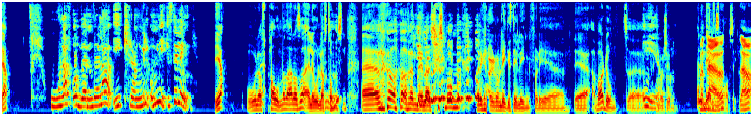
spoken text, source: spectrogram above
ja. Olaf og Vendela i krangel om likestilling. Ja. Olaf Palme der, altså. Eller Olaf. Thommessen. Eh, og en del av Kirsbom var det krangel om likestilling fordi eh, det var dumt eh, for Ja. år siden. Men det er, jo, det er jo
